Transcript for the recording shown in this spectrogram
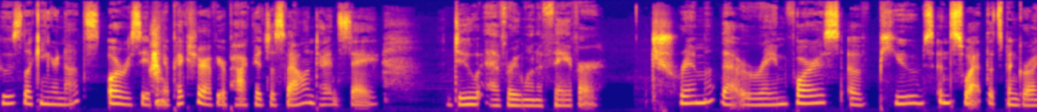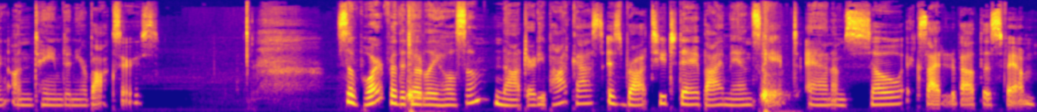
who's licking your nuts or receiving a picture of your package this Valentine's Day, do everyone a favor. Trim that rainforest of pubes and sweat that's been growing untamed in your boxers. Support for the Totally Wholesome, Not Dirty podcast is brought to you today by Manscaped, and I'm so excited about this, fam.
